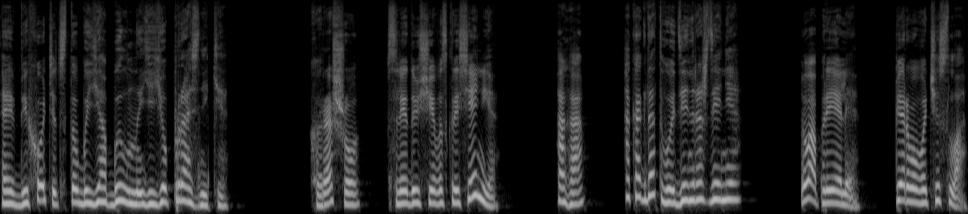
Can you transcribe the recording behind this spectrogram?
Эбби хочет, чтобы я был на ее празднике». «Хорошо. Следующее воскресенье?» «Ага. А когда твой день рождения?» «В апреле, первого числа»,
